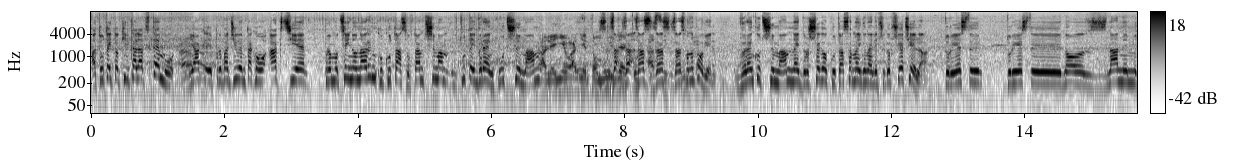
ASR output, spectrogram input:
a tutaj to kilka lat temu, jak y, prowadziłem taką akcję promocyjną na rynku kutasów, tam trzymam, tutaj w ręku trzymam Ale nieładnie to mówić, Za, zaraz, kutasy, zaraz, zaraz panu kurwa. powiem. W ręku trzymam najdroższego kutasa mojego najlepszego przyjaciela, który jest y, który jest y, no, znanym,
